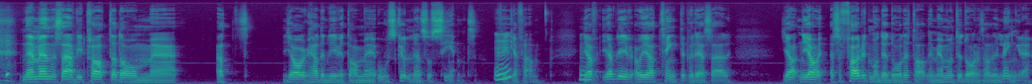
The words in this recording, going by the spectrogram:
Nej men så här, vi pratade om eh, att jag hade blivit av med oskulden så sent. Mm. Fick jag fram. Mm. Jag, jag blev, och jag tänkte på det så här. Jag, jag, alltså förut mådde jag dåligt av det, men jag mår inte dåligt av det längre.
